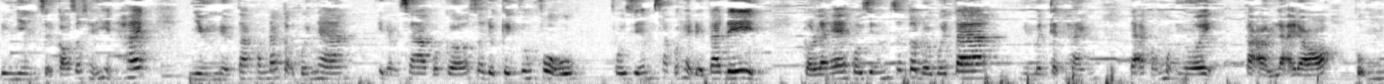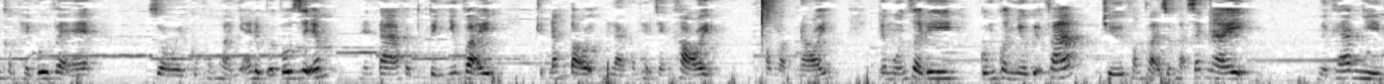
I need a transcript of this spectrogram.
đương nhiên sẽ có do thể hiện hết, nhưng nếu ta không đắc tội với nàng, thì làm sao có cớ rời được kỳ vương phủ? Phố Diễm sao có thể để ta đi? Có lẽ Phố Diễm rất tốt đối với ta, nhưng bên cạnh hắn đã có một người, ta ở lại đó cũng không thấy vui vẻ, rồi cũng không hòa nhã được với Vô Diễm nên ta phải tình như vậy. Chuyện đắc tội là không thể tránh khỏi. Hồng Ngọc nói, nếu muốn rời đi cũng còn nhiều biện pháp, chứ không phải dùng hạ sách này. Người khác nhìn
